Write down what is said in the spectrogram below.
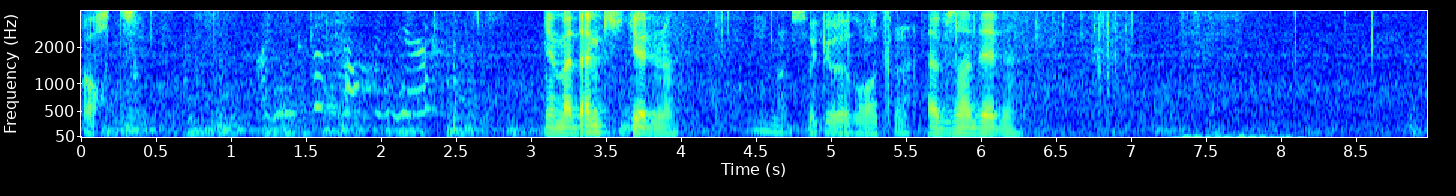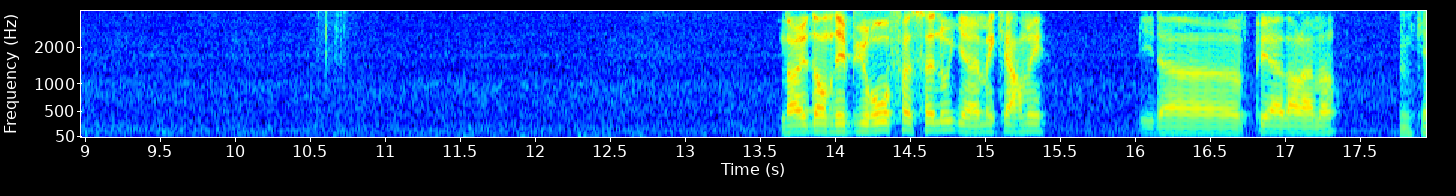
Porte. Il y a madame qui gueule là. Ça gueule à droite. ouais. A besoin d'aide. On arrive dans des bureaux face à nous, il y a un mec armé. Il a un PA dans la main. Ok.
